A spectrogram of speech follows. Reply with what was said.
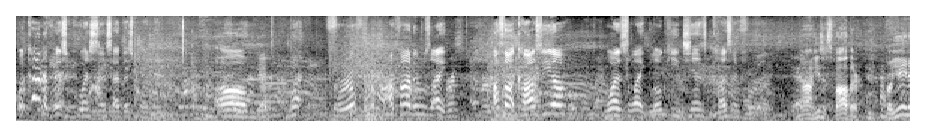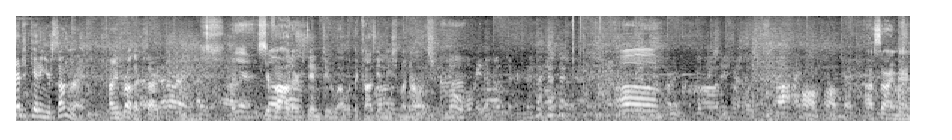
what kind of is a coincidence at this point, then? Um, what? For real? For real? I thought it was like, I thought Kazuya was like Loki Jin's cousin for real. Nah, he's his father. Bro, you ain't educating your son right. I mean, brother, sorry. Yeah. So, Your father um, didn't do well with the Kazuya Mishima knowledge. Uh, Oh, okay. Uh, sorry, man.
